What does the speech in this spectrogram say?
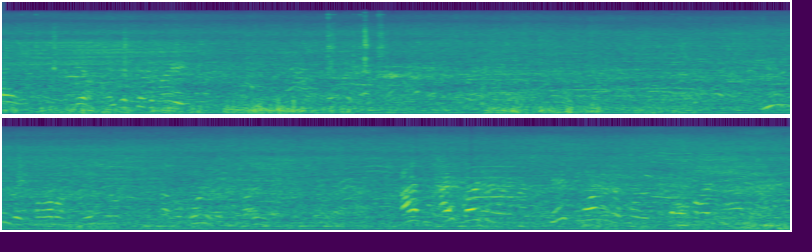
Yeah, I just took away. Usually they call them uh, ornaments, right? I've, I've heard. This ornament was so hard to do.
